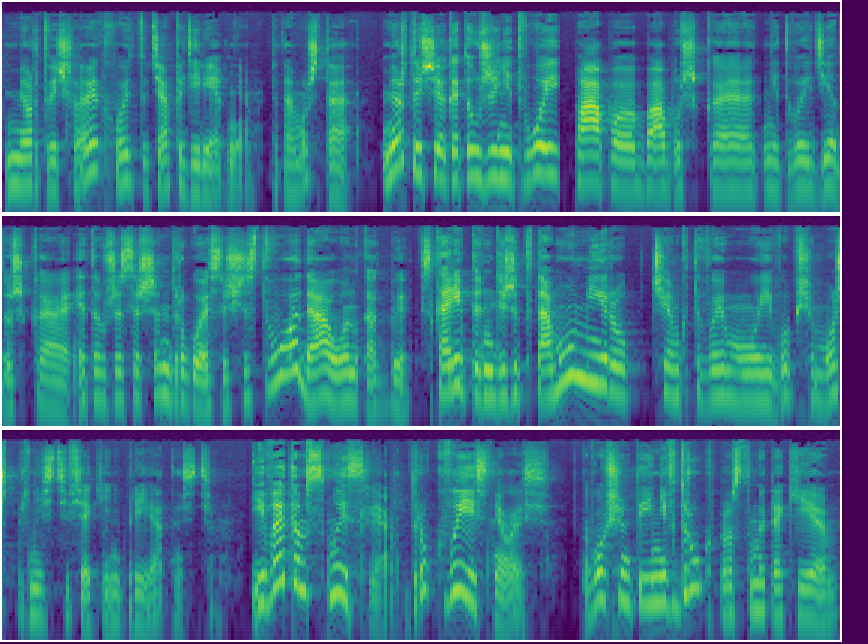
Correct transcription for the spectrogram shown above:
мертвый человек ходит у тебя по деревне. Потому что мертвый человек это уже не твой папа, бабушка, не твой дедушка, это уже совершенно другое существо, да, он как бы скорее принадлежит к тому миру, чем к твоему, и, в общем, может принести всякие неприятности. И в этом смысле вдруг выяснилось, в общем-то, и не вдруг, просто мы такие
